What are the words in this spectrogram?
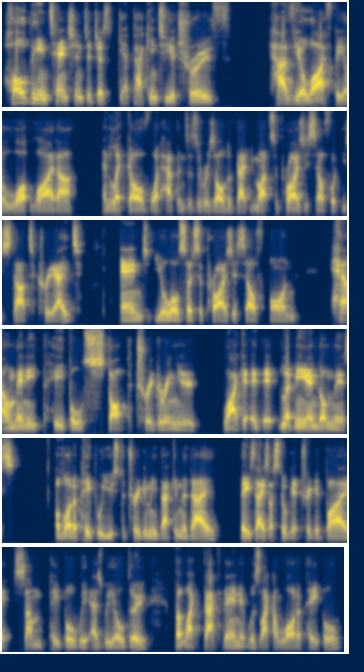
hold the intention to just get back into your truth, have your life be a lot lighter, and let go of what happens as a result of that. You might surprise yourself what you start to create, and you'll also surprise yourself on how many people stop triggering you. Like, it, it, let me end on this. A lot of people used to trigger me back in the day. These days, I still get triggered by some people, we, as we all do. But like back then, it was like a lot of people.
